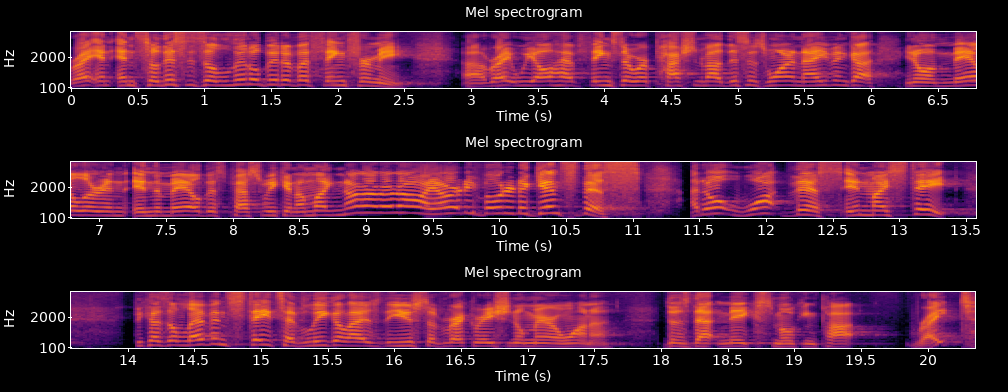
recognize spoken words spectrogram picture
right? And, and so this is a little bit of a thing for me, uh, right? We all have things that we're passionate about. This is one, and I even got, you know, a mailer in, in the mail this past week, and I'm like, no, no, no, no, I already voted against this. I don't want this in my state. Because 11 states have legalized the use of recreational marijuana. Does that make smoking pot right?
